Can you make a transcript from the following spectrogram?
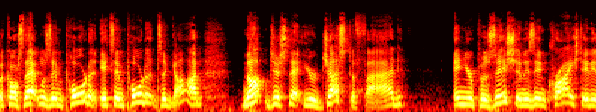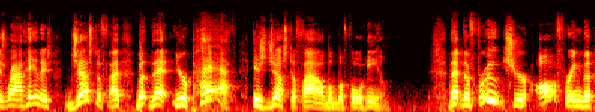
because that was important. It's important to God not just that you're justified and your position is in Christ at His right hand is justified, but that your path is justifiable before Him. That the fruits you're offering, the,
